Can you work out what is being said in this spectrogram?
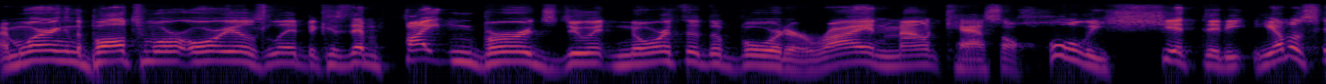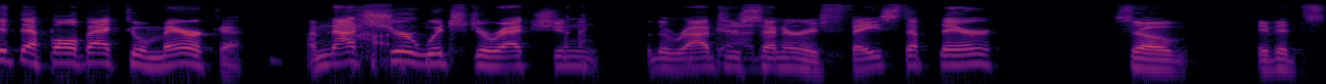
I'm wearing the Baltimore Orioles lid because them fighting birds do it north of the border. Ryan Mountcastle, holy shit, did he? He almost hit that ball back to America. I'm not Wow. sure which direction the Rogers don't Center know. is faced up there. So if it's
